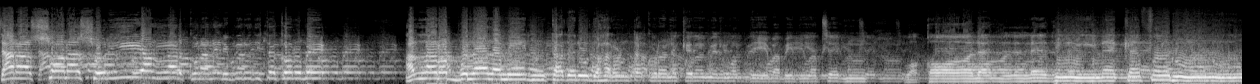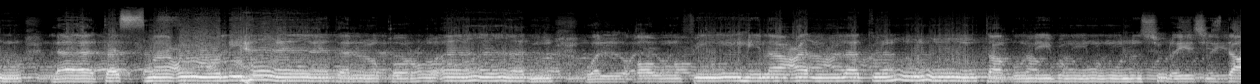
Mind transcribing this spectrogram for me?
যারা সরাসরি আল্লাহর কোরআনের বিরোধিতা করবে। আল্লাহ রাব্বুল আলামিন তাদের উদাহরণটা কোরআনে কারীমের মধ্যে এভাবে দিয়েছেন وقال الذين كفروا لا تسمعوا لهذا القرآن والغوا فيه لعلكم تغلبون سورة سجدة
